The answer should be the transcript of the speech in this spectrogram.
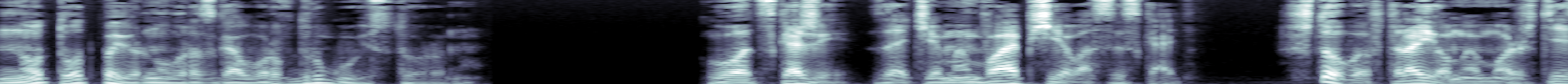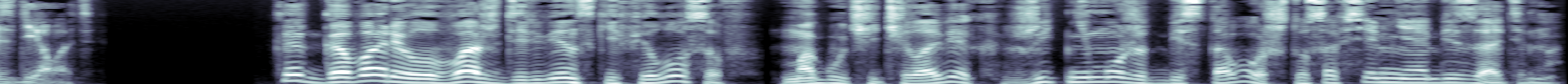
но тот повернул разговор в другую сторону. «Вот скажи, зачем им вообще вас искать? Что вы втроем им можете сделать?» Как говаривал ваш деревенский философ, могучий человек жить не может без того, что совсем не обязательно,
